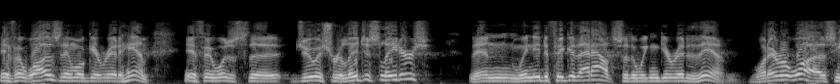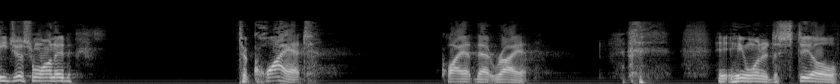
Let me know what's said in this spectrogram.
If it was, then we'll get rid of him. If it was the Jewish religious leaders, then we need to figure that out so that we can get rid of them. Whatever it was, he just wanted to quiet, quiet that riot. he, he, wanted to still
